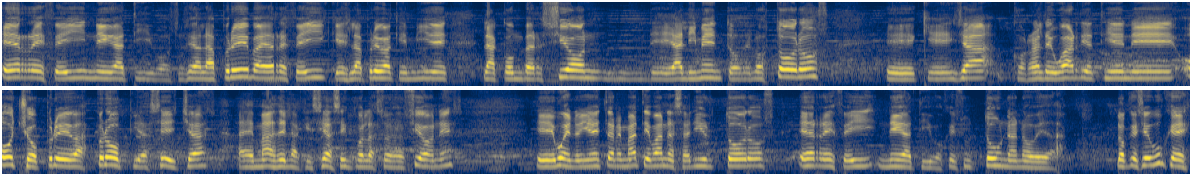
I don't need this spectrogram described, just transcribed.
RFI negativos, o sea, la prueba RFI, que es la prueba que mide la conversión de alimentos de los toros, eh, que ya Corral de Guardia tiene ocho pruebas propias hechas, además de las que se hacen con las asociaciones. Eh, bueno, y en este remate van a salir toros RFI negativos, que es toda una novedad. Lo que se busca es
